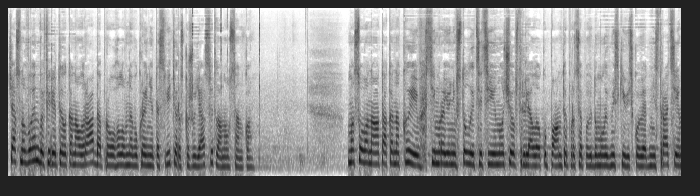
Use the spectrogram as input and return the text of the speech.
Час новин в ефірі телеканал Рада про головне в Україні та світі розкажу я, Світлана Усенко. Масована атака на Київ. Сім районів столиці цієї ночі обстріляли окупанти. Про це повідомили в міській військовій адміністрації.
